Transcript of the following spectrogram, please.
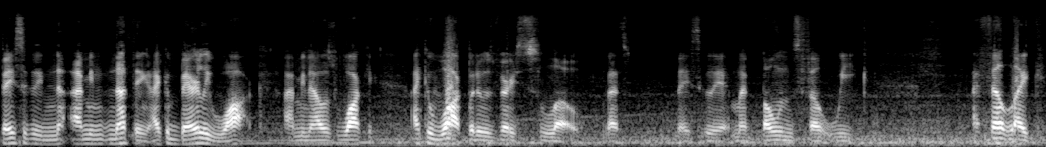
basically, no, I mean, nothing. I could barely walk. I mean, I was walking. I could walk, but it was very slow. That's basically it. My bones felt weak. I felt like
